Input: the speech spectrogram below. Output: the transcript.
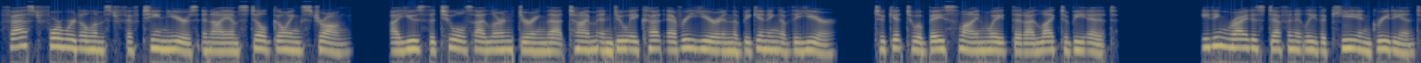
Fast forward almost 15 years and I am still going strong, I use the tools I learned during that time and do a cut every year in the beginning of the year, to get to a baseline weight that I like to be at. Eating right is definitely the key ingredient,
